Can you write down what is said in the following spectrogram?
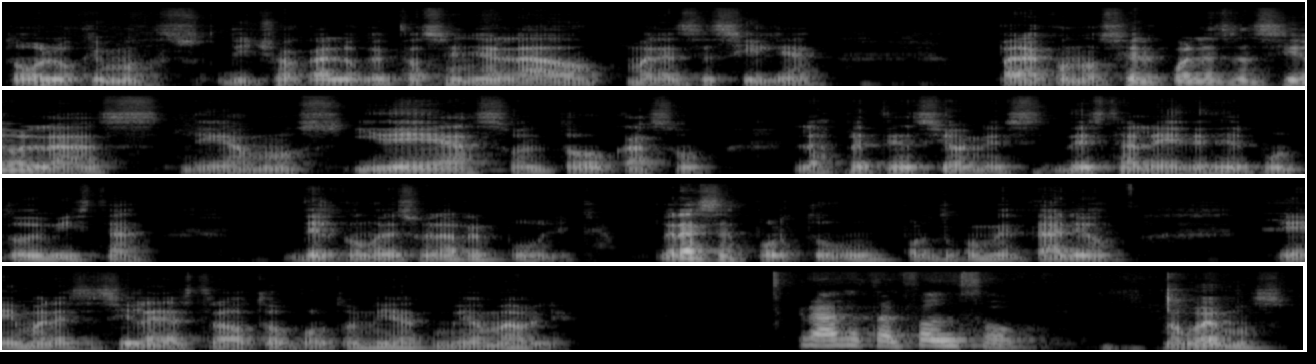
todo lo que hemos dicho acá, lo que tú has señalado, María Cecilia, para conocer cuáles han sido las, digamos, ideas o en todo caso las pretensiones de esta ley desde el punto de vista del Congreso de la República. Gracias por tu, por tu comentario, eh, María Cecilia, y has traído otra oportunidad. Muy amable. Gracias, Alfonso. Nos vemos.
